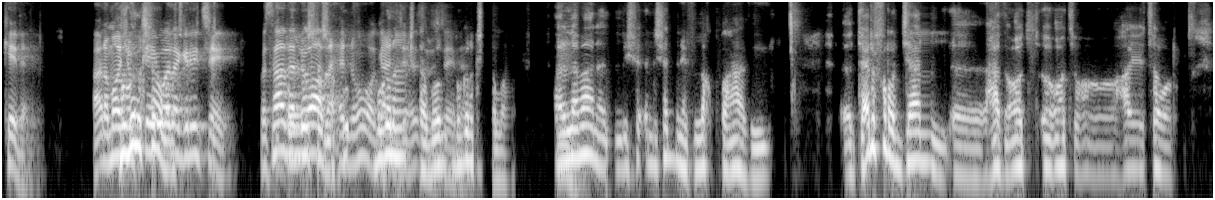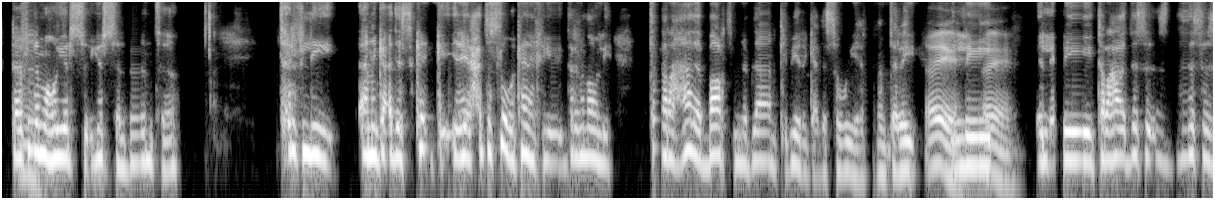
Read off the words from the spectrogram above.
كذا. أنا ما شفت شيء. ولا قريت شيء. بس هذا اللي واضح إنه هو قاعد بقول لك بقول. لك شغلة. أنا الأمانة اللي شدني في اللقطة هذه تعرف الرجال آه، هذا اوتو, أوتو هايتاور. تعرف. لما هو يرسل يرسل بنته تعرف اللي أنا قاعد أسك... يعني حتى أسلوبه كان يا أخي تعرف اللي ترى هذا part من plan كبيرة قاعد أسويها فهمت علي؟ إيه اللي- إيه. اللي ترى هذا this is, this is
